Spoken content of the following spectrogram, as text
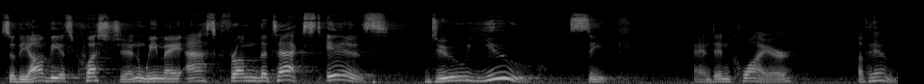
So, the obvious question we may ask from the text is Do you seek and inquire of him?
